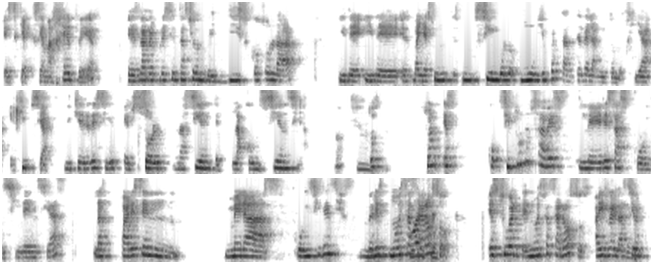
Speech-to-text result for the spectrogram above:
es que se llama Hepper, es la representación del disco solar y de, y de vaya, es un, es un, símbolo muy importante de la mitología egipcia y quiere decir el sol naciente, la conciencia. ¿no? Mm. Entonces, son, es, si tú no sabes leer esas coincidencias, las parecen meras coincidencias, pero no es azaroso es suerte, no es azaroso, hay relación.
